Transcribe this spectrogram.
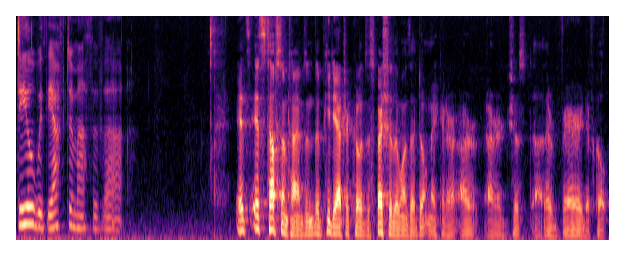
deal with the aftermath of that? It's it's tough sometimes, and the pediatric codes, especially the ones that don't make it, are are, are just uh, they're very difficult.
